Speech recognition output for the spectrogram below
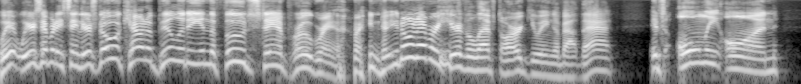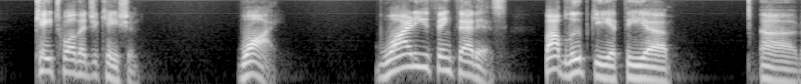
Where, where's everybody saying there's no accountability in the food stamp program? Right? No, you don't ever hear the left arguing about that. It's only on K 12 education. Why? Why do you think that is? Bob Luebke at the uh, uh,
